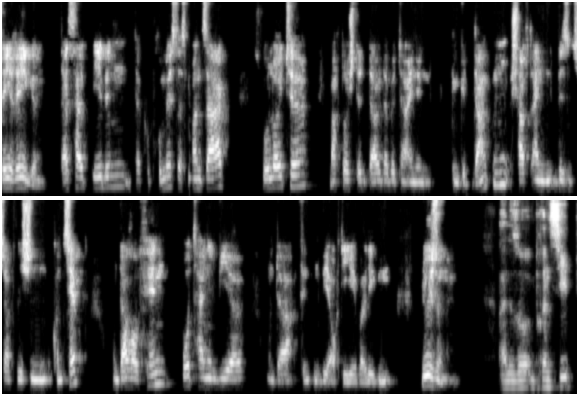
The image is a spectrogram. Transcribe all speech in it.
Re Regeln. Deshalb eben der Kompromiss, dass man sagt, so Leute, macht euch da, da bitte einen, einen Gedanken, schafft einen wissenschaftlichen Konzept und daraufhin urteilen wir und da finden wir auch die jeweiligen Lösungen. Also im Prinzip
